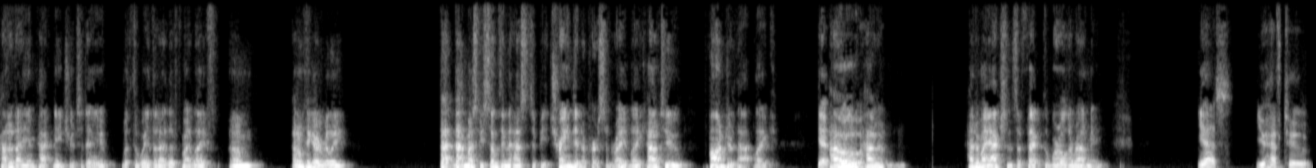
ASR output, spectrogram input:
how did I impact nature today with the way that I lived my life? Um, I don't think I really. That that must be something that has to be trained in a person, right? Like how to ponder that. Like Yeah. Well, how how how do my actions affect the world around me? yes, you have to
